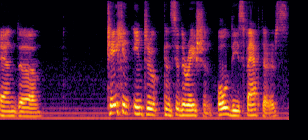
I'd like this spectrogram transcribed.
and uh, taking into consideration all these factors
